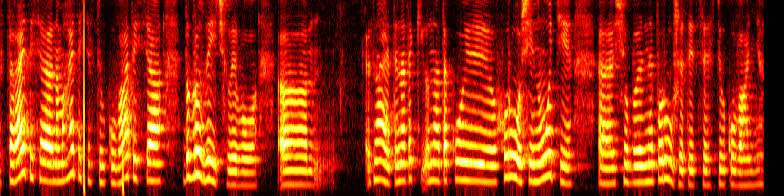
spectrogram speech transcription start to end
старайтеся, намагайтеся спілкуватися доброзичливо. Знаєте, на такі, на такої хорошій ноті, е, щоб не порушити це спілкування.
